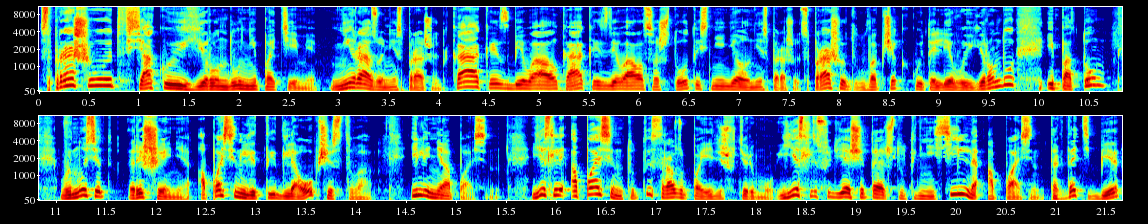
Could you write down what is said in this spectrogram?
Спрашивают всякую ерунду не по теме. Ни разу не спрашивают, как избивал, как издевался, что ты с ней делал, не спрашивают. Спрашивают вообще какую-то левую ерунду и потом выносят решение, опасен ли ты для общества или не опасен. Если опасен, то ты сразу поедешь в тюрьму. Если судья считает, что ты не сильно опасен, тогда тебе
